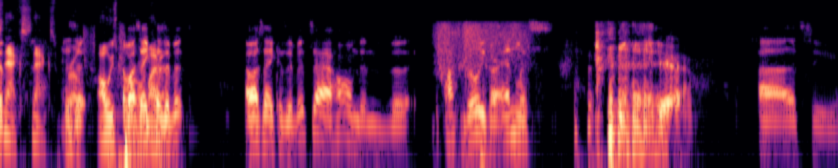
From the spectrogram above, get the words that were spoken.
snacks, snacks, bro. it- Always plural. say because if it, I was say because if it's at home, then the possibilities are endless. Yeah. Uh, let's see.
